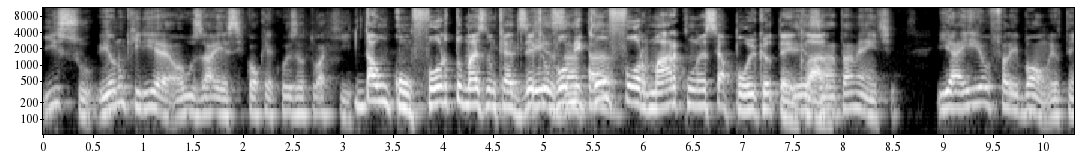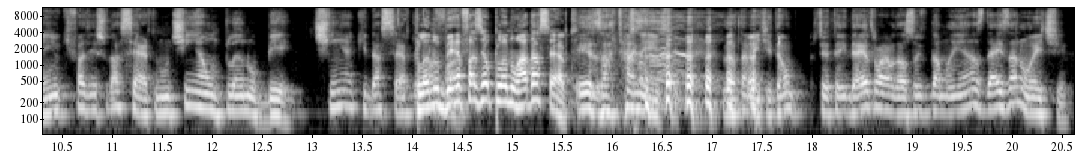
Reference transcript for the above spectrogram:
Isso, eu não queria usar esse qualquer coisa, eu estou aqui. Dá um conforto, mas não quer dizer que eu vou me conformar com esse apoio que eu tenho, claro. Exatamente. E aí eu falei, bom, eu tenho que fazer isso dar certo. Não tinha um plano B, tinha que dar certo. Plano B é fazer o plano A dar certo. Exatamente. Exatamente. Então, pra você ter ideia, eu trabalhava das 8 da manhã às 10 da noite.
